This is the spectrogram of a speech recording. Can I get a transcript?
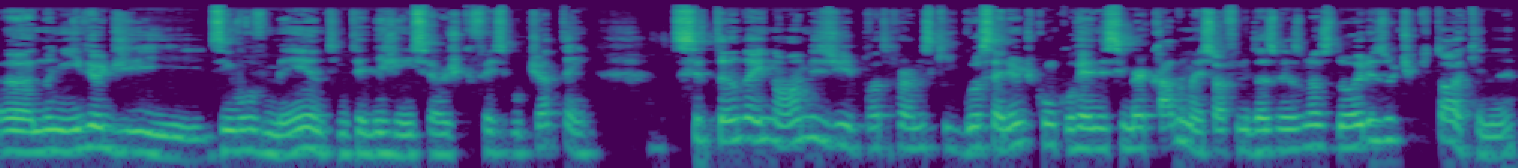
uh, no nível de desenvolvimento, inteligência hoje que o Facebook já tem. Citando aí nomes de plataformas que gostariam de concorrer nesse mercado, mas sofrem das mesmas dores, o TikTok, né?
